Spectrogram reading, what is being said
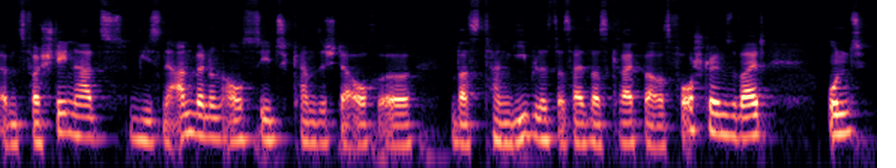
ähm, zu verstehen hat, wie es in der Anwendung aussieht, kann sich da auch äh, was Tangibles, das heißt was Greifbares vorstellen soweit. Und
